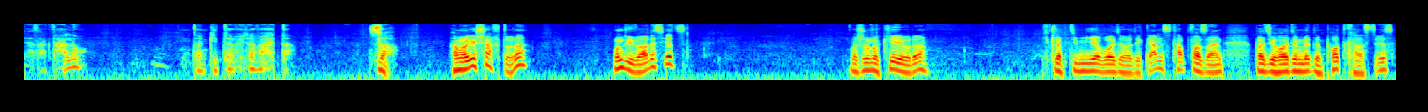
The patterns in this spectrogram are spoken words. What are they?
Der sagt Hallo und dann geht er wieder weiter. So, haben wir geschafft, oder? Und wie war das jetzt? War schon okay, oder? Ich glaube, die Mia wollte heute ganz tapfer sein, weil sie heute mit im Podcast ist,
